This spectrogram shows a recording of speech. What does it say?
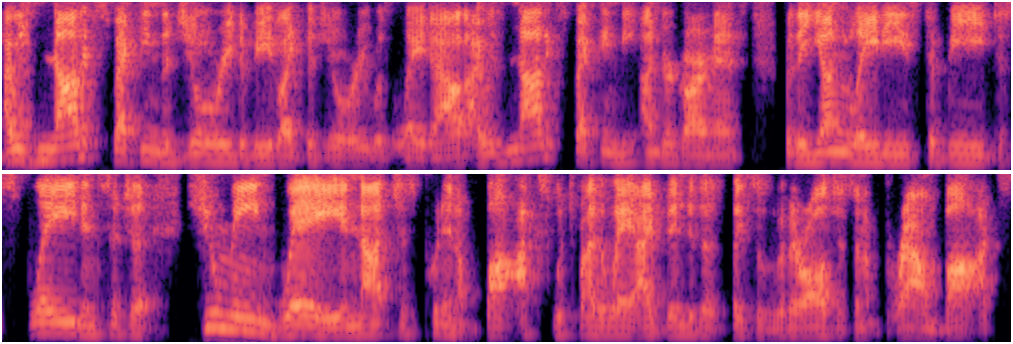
I was not expecting the jewelry to be like the jewelry was laid out. I was not expecting the undergarments for the young ladies to be displayed in such a humane way and not just put in a box. Which by the way I've been to those places where they're all just in a brown box.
